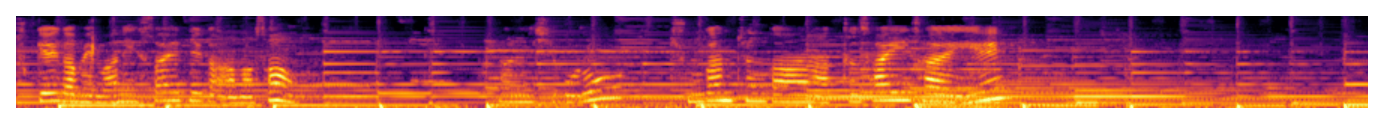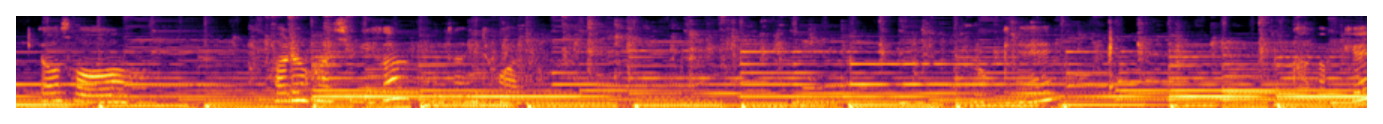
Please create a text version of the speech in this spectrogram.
두께감이 많이 쌓이지가 않아서 중간중간 아트 사이사이에 껴서 활용하시기가 굉장히 좋아요. 이렇게 가볍게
